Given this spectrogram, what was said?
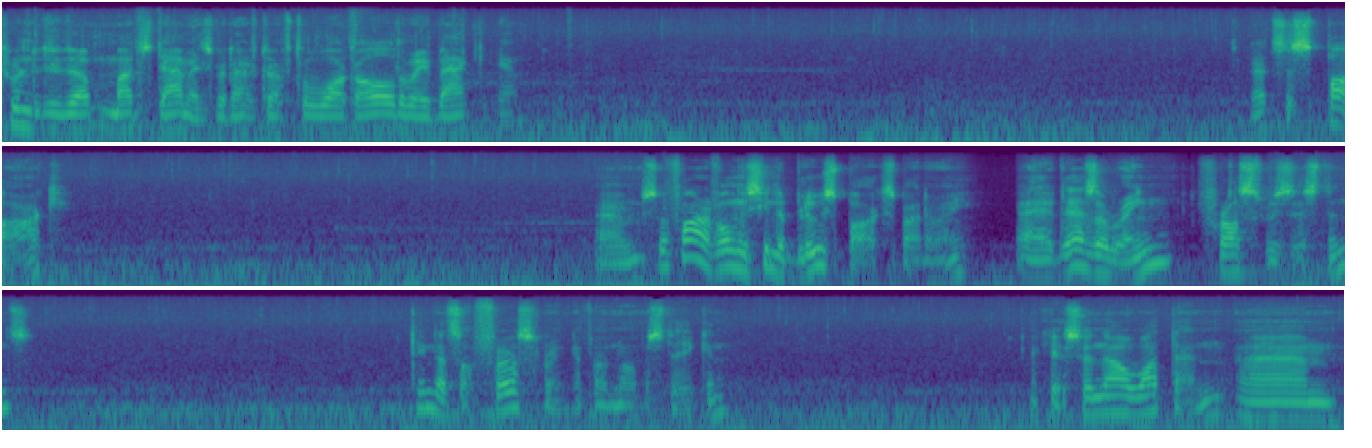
Couldn't do much damage, but I have to have to walk all the way back again. So that's a spark. Um, so far I've only seen the blue sparks, by the way. Uh, there's a ring, frost resistance. Think that's our first ring, if I'm not mistaken. Okay, so now what then? Um,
